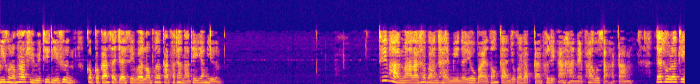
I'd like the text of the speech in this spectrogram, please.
มีคุณภาพชีวิตที่ดีขึ้นกับกับการใส่ใจสิ่งแวดล้อมเพื่อการพัฒนาที่ยั่งยืน ที่ผ่านมารัฐบาลไทยมีนโยบายต้องการยกระดับการผลิตอาหารในภาคอุตสาหกรรม และธุรกิจ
